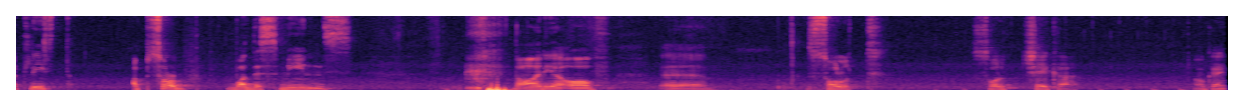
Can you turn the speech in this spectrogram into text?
at least absorb what this means the idea of uh, salt, salt shaker. Okay?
